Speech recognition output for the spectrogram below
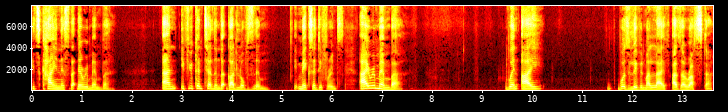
It's kindness that they remember. And if you can tell them that God loves them, it makes a difference. I remember when I was living my life as a Rasta.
